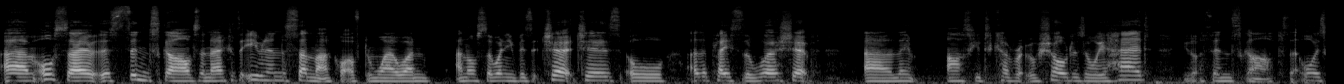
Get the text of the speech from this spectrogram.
Um, also, there's thin scarves in there because even in the summer, I quite often wear one. And also, when you visit churches or other places of worship, uh, they ask you to cover up your shoulders or your head. You've got thin so that always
